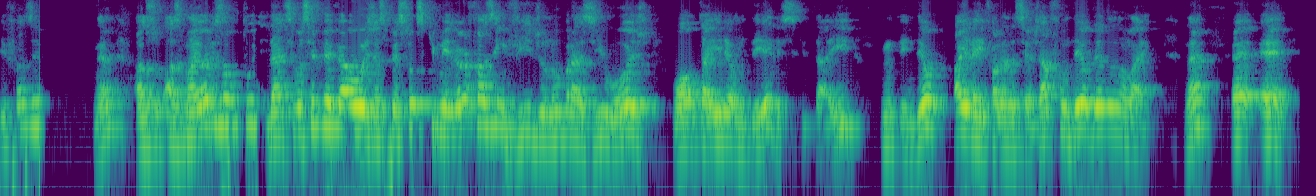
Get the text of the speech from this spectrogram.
e fazer. Né? As, as maiores autoridades, se você pegar hoje as pessoas que melhor fazem vídeo no Brasil hoje, o Altair é um deles que está aí, entendeu? Olha ele aí falando assim, já fundei o dedo no like, né? É, é,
